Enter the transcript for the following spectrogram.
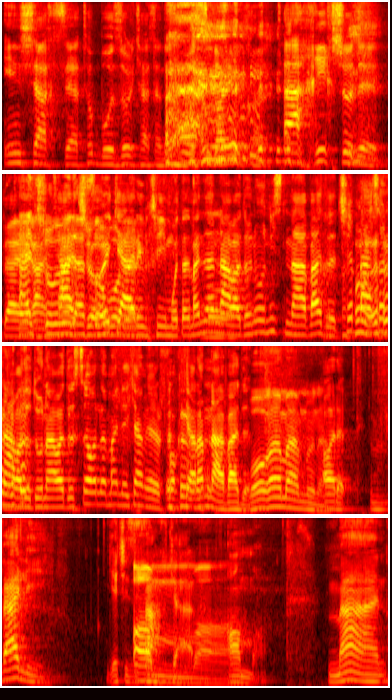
این شخصیت ها بزرگ هستن. تحقیق شده. تجربه, تجربه. کردیم توی این مدت. من دیدم 99 نیست 90 چه بسا 92 93 حالا من یکم ارفاق کردم 90 واقعا ممنونم. آره. ولی یه چیزی. فهم کردم اما من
